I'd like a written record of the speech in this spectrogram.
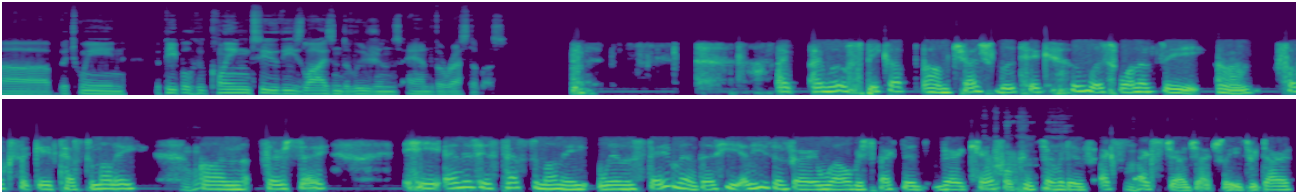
uh, between the people who cling to these lies and delusions and the rest of us. I, I will speak up. Um, Judge Luttig, who was one of the um, folks that gave testimony Mhm. on Thursday, he ended his testimony with a statement that he, and he's a very well respected, very careful conservative ex Mhm. ex judge. Actually, he's retired.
